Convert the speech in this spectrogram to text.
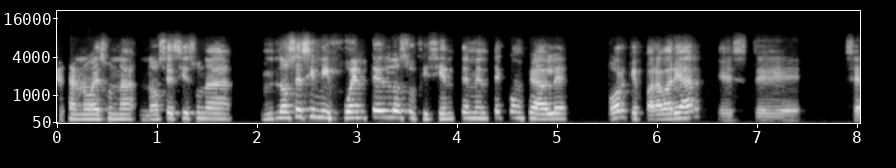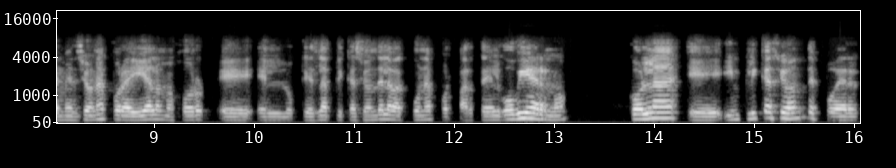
esa no es una, no sé si es una, no sé si mi fuente es lo suficientemente confiable, porque para variar, este, se menciona por ahí a lo mejor eh, lo que es la aplicación de la vacuna por parte del gobierno, con la eh, implicación de poder,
